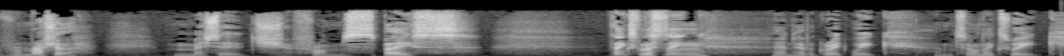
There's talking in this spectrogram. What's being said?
from Russia. Message from Space. Thanks for listening and have a great week. Until next week.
